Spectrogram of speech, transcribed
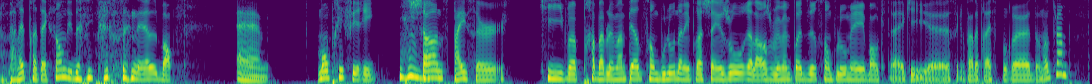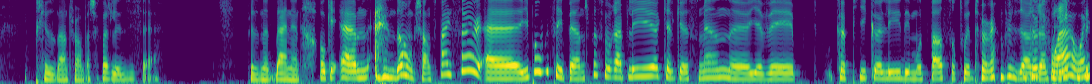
on parlait de protection des données personnelles. Bon, euh, mon préféré, Sean Spicer, qui va probablement perdre son boulot dans les prochains jours. Alors, je ne vais même pas dire son boulot, mais bon, qui, est euh, secrétaire de presse pour euh, Donald Trump. Président Trump. À chaque fois que je le dis, c'est Président Bannon. OK. Euh, donc, Sean Spicer, il n'est pas au bout de ses peines. Je ne sais pas si vous vous rappelez, quelques semaines, il y avait copié-collé des mots de passe sur Twitter à plusieurs deux Fois, oui.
